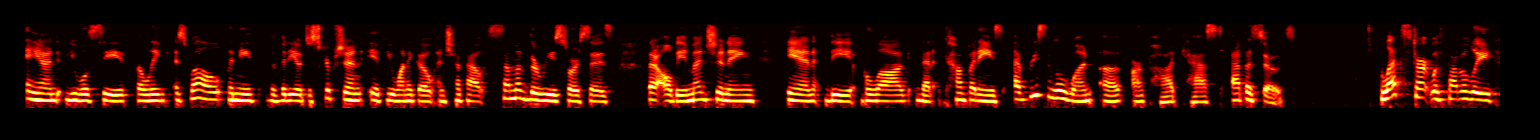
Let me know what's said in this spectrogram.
and you will see the link as well beneath the video description if you want to go and check out some of the resources that I'll be mentioning in the blog that accompanies every single one of our podcast episodes. Let's start with probably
